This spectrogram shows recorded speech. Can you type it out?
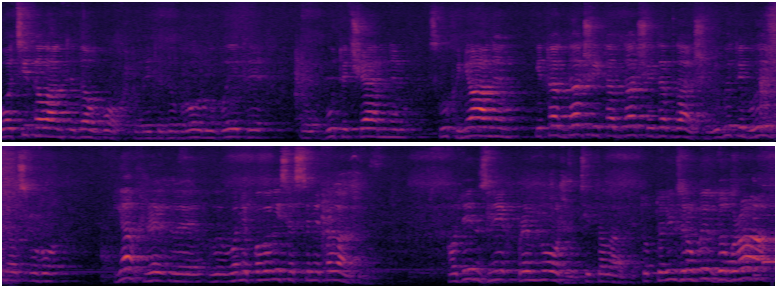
Бо ці таланти дав Бог творити добро, любити, е, бути чемним, слухняним і так далі, і так далі, і так далі. Любити ближнього свого. Як же е, вони повелися з цими талантами? Один з них примножив ці таланти. Тобто він зробив добра,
